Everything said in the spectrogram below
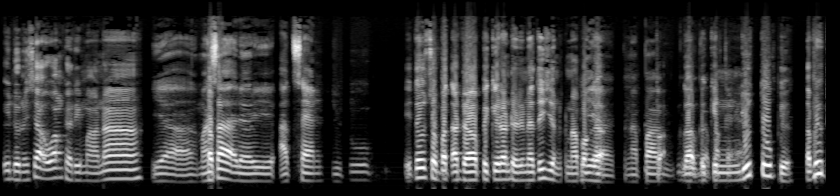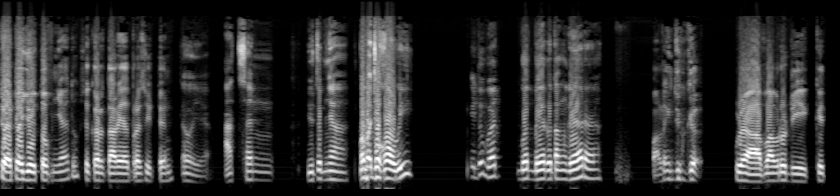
Indonesia uang dari mana? ya masa dari AdSense YouTube Itu sempat ada pikiran dari netizen kenapa nggak iya kenapa nggak bikin pakai- YouTube ya? Tapi udah ada YouTube-nya tuh Sekretariat Presiden. oh ya AdSense YouTube-nya Bapak Jokowi itu buat buat bayar utang negara Paling juga berapa bro dikit.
